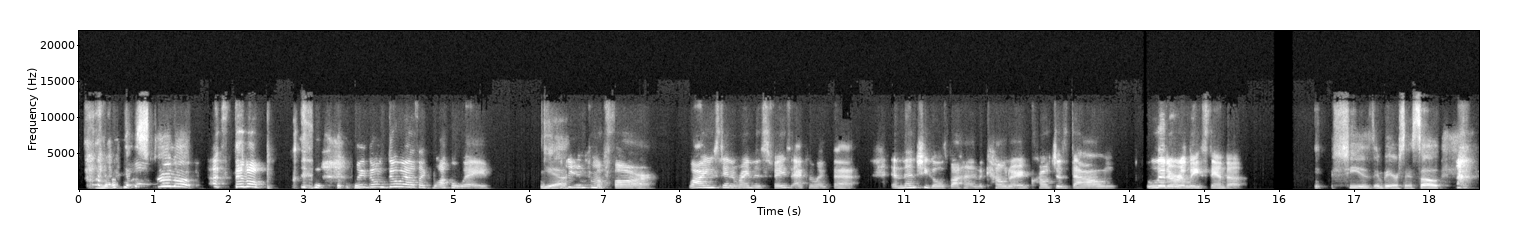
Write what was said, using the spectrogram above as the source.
Stand up. stand up. like, don't do it. I was like, walk away. Yeah. Look at him from afar. Why are you standing right in his face, acting like that? And then she goes behind the counter and crouches down. Literally, stand up. she is embarrassing. So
